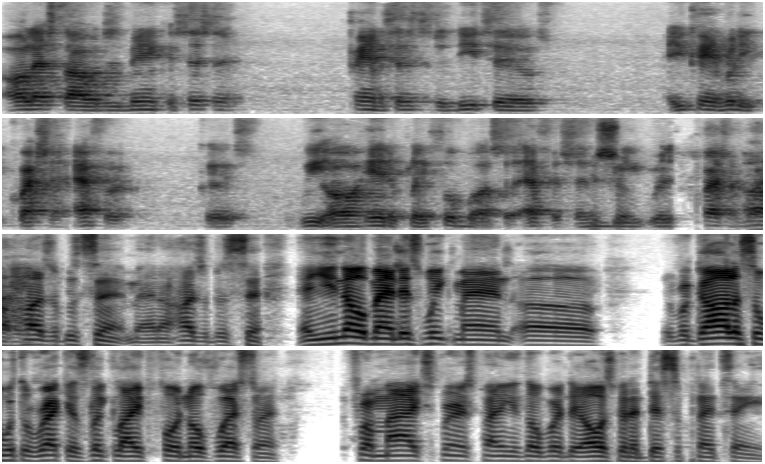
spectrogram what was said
all that stuff with just being consistent, paying attention to the details, and you can't really question effort because we all here to play football, so effort shouldn't sure. be really questioned. A hundred percent, man. A hundred percent. And you know, man, this week, man, uh, regardless of what the records look like for Northwestern, from my experience playing against Northwestern, they've always been a disciplined team.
